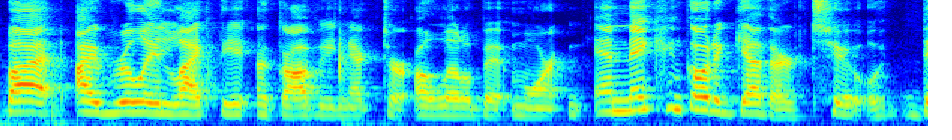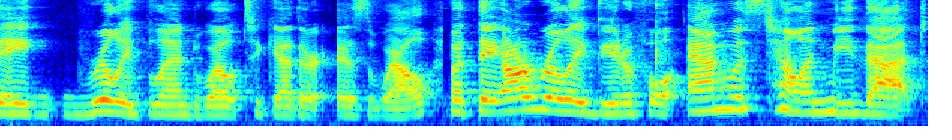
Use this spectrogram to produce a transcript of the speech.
but I really like the agave nectar a little bit more. And they can go together too. They really blend well together as well, but they are really beautiful. Anne was telling me that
